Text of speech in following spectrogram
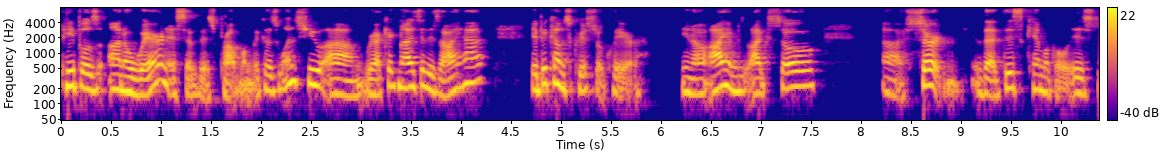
people's unawareness of this problem because once you um, recognize it, as I have, it becomes crystal clear. You know, I am like so. Uh, certain that this chemical is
